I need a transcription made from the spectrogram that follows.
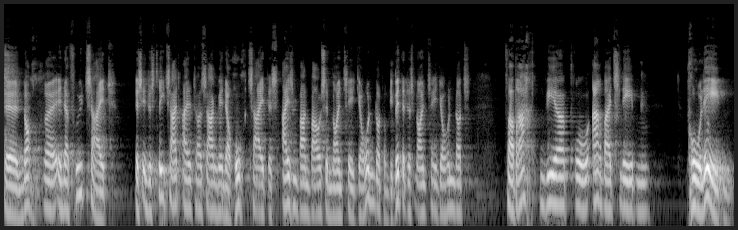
Äh, noch äh, in der Frühzeit des Industriezeitalters, sagen wir in der Hochzeit des Eisenbahnbaus im 19. Jahrhundert, um die Mitte des 19. Jahrhunderts, verbrachten wir pro Arbeitsleben, pro Leben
